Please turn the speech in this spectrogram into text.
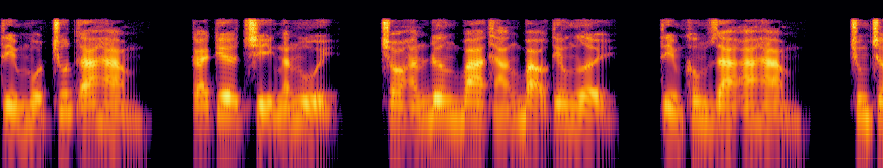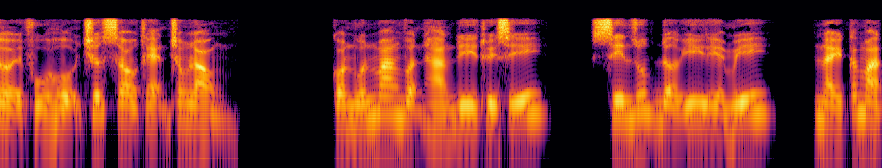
tìm một chút á hàm, cái kia chỉ ngắn ngủi, cho hắn đương 3 tháng bảo tiêu người, tìm không ra á hàm, trung trời phù hộ trước sau thẹn trong lòng. Còn muốn mang vận hàn đi Thụy Sĩ, xin giúp đỡ y hiểm Mỹ, này các mặt,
